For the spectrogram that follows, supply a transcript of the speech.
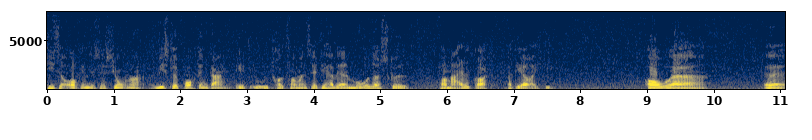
disse organisationer, Visle brugte engang et udtryk for mig, sagde, det har været moderskød for meget godt, og det er rigtigt. Og øh, øh,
